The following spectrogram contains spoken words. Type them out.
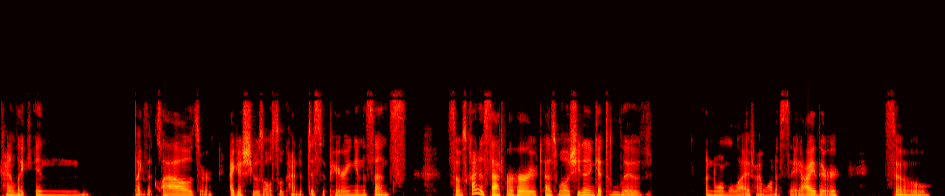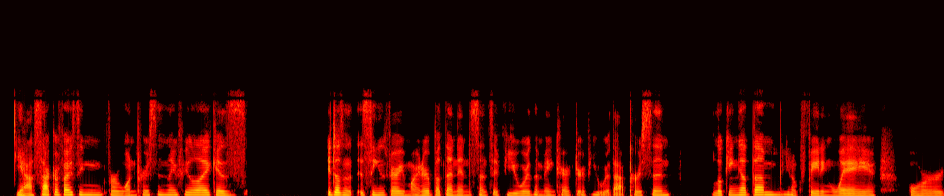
kind of like in like the clouds, or I guess she was also kind of disappearing in a sense. So it's kind of sad for her as well. She didn't get to live a normal life, I want to say either. So yeah, sacrificing for one person, I feel like is it doesn't it seems very minor, but then in a sense, if you were the main character, if you were that person, looking at them, you know, fading away or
